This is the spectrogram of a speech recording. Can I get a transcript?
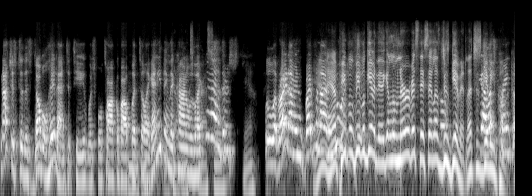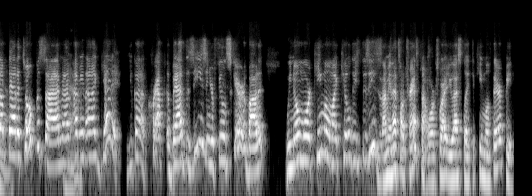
not just to this double hit entity, which we'll talk about, but to mm-hmm. like anything that kind of was like, yeah, there's yeah. little right. I mean, right for yeah, now, yeah. people were, people give it. They get a little nervous. They say, let's just give it. Let's just yeah, give let's crank up that etoposide. I mean, I, I, mean, and I get it. You got a crap, a bad disease, and you're feeling scared about it. We know more chemo might kill these diseases. I mean, that's how transplant works, right? You escalate the chemotherapy.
